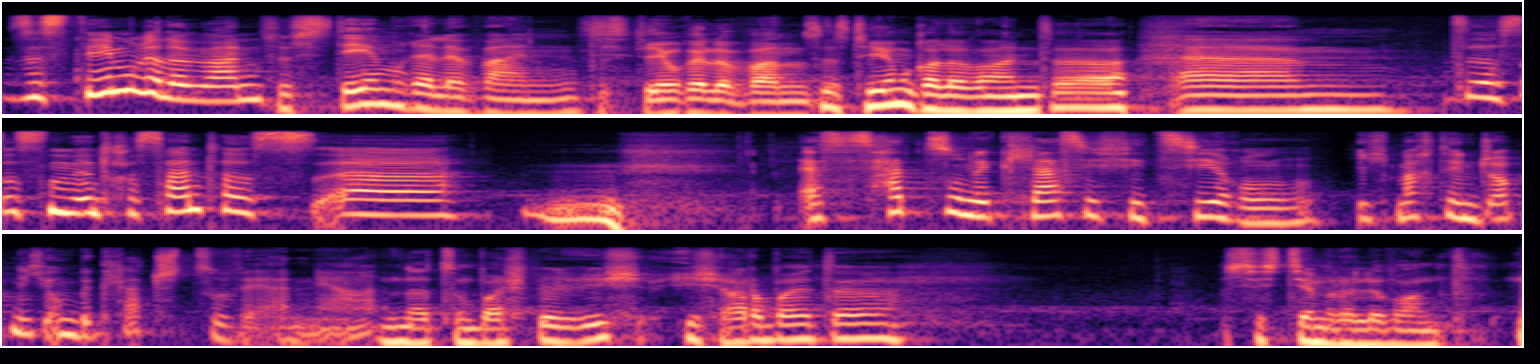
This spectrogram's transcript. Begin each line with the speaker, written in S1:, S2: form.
S1: Systemrelevant.
S2: Systemrelevant.
S3: Systemrelevant.
S4: Systemrelevant. Äh,
S2: Ähm,
S1: Das ist ein interessantes. Äh,
S5: Es hat so eine Klassifizierung.
S6: Ich mache den Job nicht, um beklatscht zu werden, ja.
S7: Na, zum Beispiel ich, ich arbeite systemrelevant.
